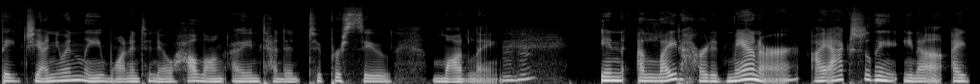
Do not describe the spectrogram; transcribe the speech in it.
they genuinely wanted to know how long I intended to pursue modeling. Mm-hmm in a lighthearted manner, I actually, Inna, I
